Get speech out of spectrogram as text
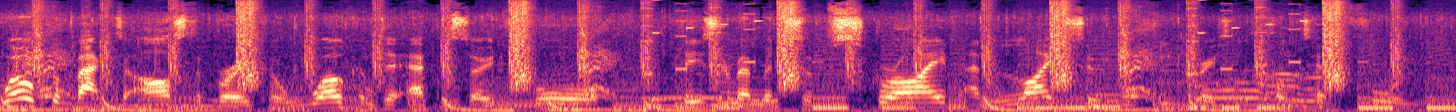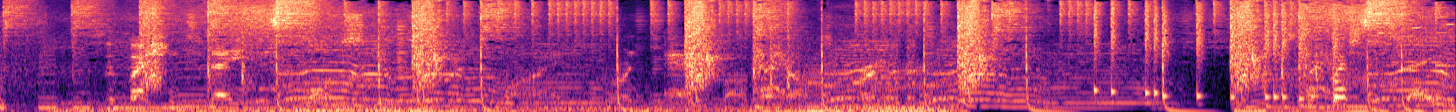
Welcome back to Ask the Broker. Welcome to episode four. Please remember to subscribe and like so we can keep creating content for you. The question today is what do you for an airbus broker? The question today is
